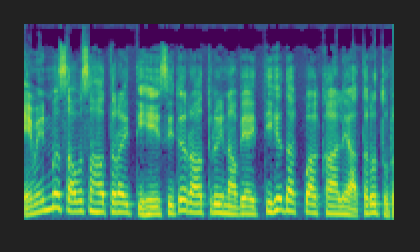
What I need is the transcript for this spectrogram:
එමෙන්ම සවස 4:30 සිට රාත්‍රී 9:30 දක්වා කාලය අතරතුර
